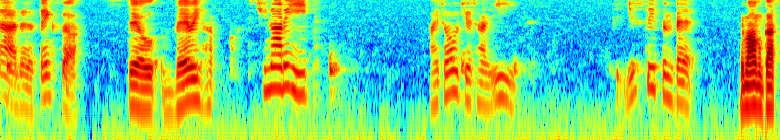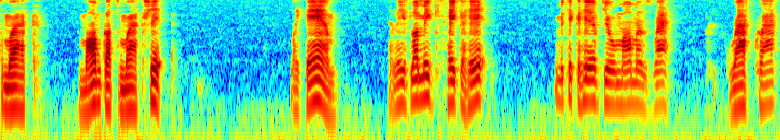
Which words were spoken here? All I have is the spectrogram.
Ah, I didn't think so. Still very Did you not eat? I told you to eat. You sleep in bed. Your mom got some whack. Your mom got some whack shit. Like, damn. At least let me take a hit. Let me take a hit of your mama's whack. Whack crack.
